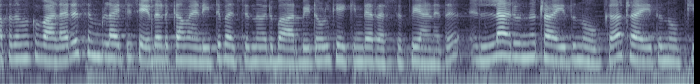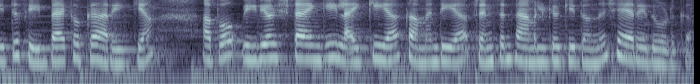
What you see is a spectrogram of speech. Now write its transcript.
അപ്പോൾ നമുക്ക് വളരെ സിമ്പിളായിട്ട് ചെയ്തെടുക്കാൻ വേണ്ടിയിട്ട് പറ്റുന്ന ഒരു ബാർബി ഡോൾ കേക്കിന്റെ റെസിപ്പിയാണിത് എല്ലാവരും ഒന്ന് ട്രൈ ചെയ്ത് നോക്കുക. ട്രൈ ചെയ്ത് നോക്കിയിട്ട് ഫീഡ്ബാക്ക് ഒക്കെ അറിയിക്കുക. അപ്പോൾ വീഡിയോ ഇഷ്ടമായെങ്കിൽ ലൈക്ക് ചെയ്യുക കമന്റ് ചെയ്യുക ഫ്രണ്ട്സ് ആൻഡ് ഫാമിലിക്കൊക്കെ ഇതൊന്ന് ഷെയർ ചെയ്ത് കൊടുക്കുക.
